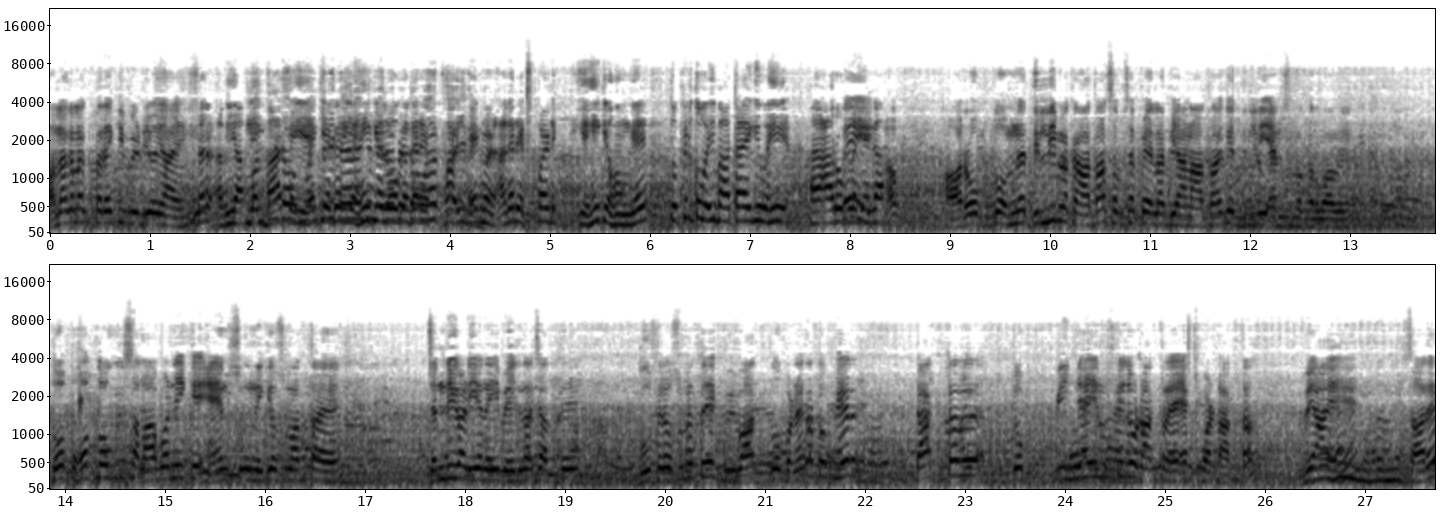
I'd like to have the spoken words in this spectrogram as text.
अलग अलग तरह की वीडियो आएँगी। सर अभी आपने बात कही है कि अगर यहीं के लोग अगर एक मिनट अगर एक्सपर्ट यहीं के होंगे तो फिर तो वही बात आएगी वही आरोप लगेगा। आरोप तो हमने दिल्ली में कहा था सबसे पहला बयान था कि दिल्ली एम्स में करवावे। तो बहुत लोगों की सलाह बनी कि एम्स उन्हीं के उसमें आता है। चंडीगढ़ ये नहीं भेजना चाहते। दूसरे उसमें तो एक विवाद तो बनेगा तो फिर डॉक्टर जो पीजीआई उसके जो डॉक्टर है एक्सपर्ट डॉक्टर वे आए हैं सारे।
